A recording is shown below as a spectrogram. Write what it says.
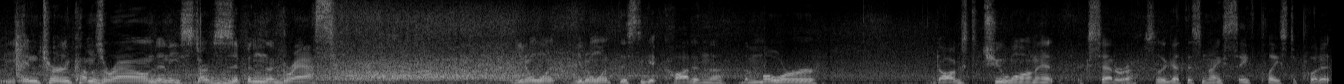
the intern comes around and he starts zipping the grass. You don't want you don't want this to get caught in the, the mower, dogs to chew on it, etc. So they got this nice safe place to put it.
